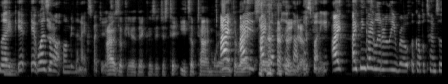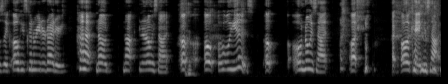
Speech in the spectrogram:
like Mm. it it was Yeah. a lot longer than I expected it i to was be. okay with it because it just t- eats up time where I, i have I, write I definitely thought Yeah. it was funny. I, I think I literally wrote a couple times. I was like, "Oh, he's gonna read her diary." no, not no, he's not. Oh, oh, oh, he is. Oh, oh, no, he's not. Uh, okay, he's not.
